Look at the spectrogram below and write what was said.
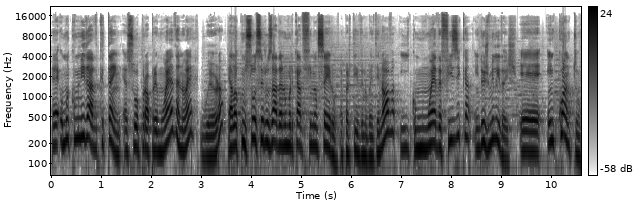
É uma comunidade que tem a sua própria moeda, não é? O euro. Ela começou a ser usada no mercado financeiro a partir de 99 e como moeda física em 2002. É, enquanto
